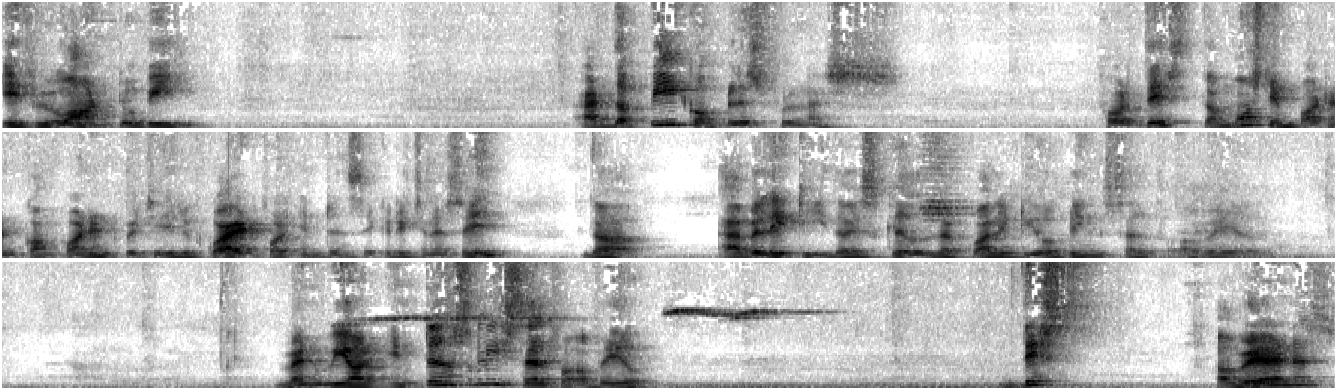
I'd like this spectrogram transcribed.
If we want to be at the peak of blissfulness, for this, the most important component which is required for intrinsic richness is the ability, the skill, the quality of being self aware. When we are intensely self aware, this awareness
